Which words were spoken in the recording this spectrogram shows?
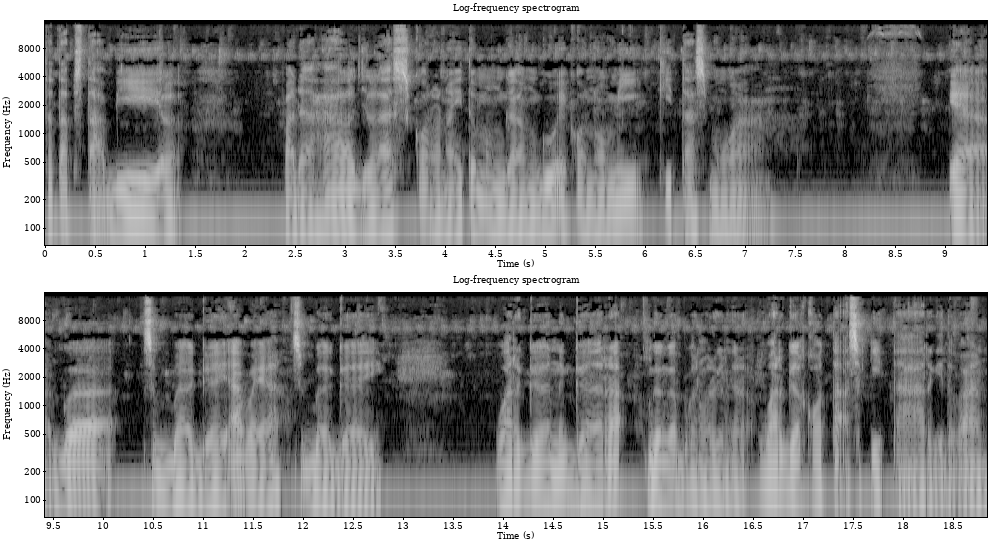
tetap stabil. Padahal jelas corona itu mengganggu ekonomi kita semua. Ya gue sebagai apa ya? Sebagai warga negara enggak enggak bukan warga negara warga kota sekitar gitu kan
